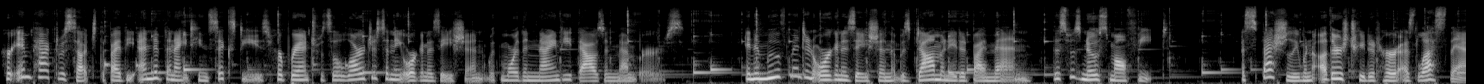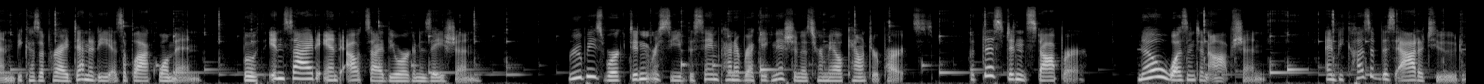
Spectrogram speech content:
Her impact was such that by the end of the 1960s, her branch was the largest in the organization with more than 90,000 members. In a movement and organization that was dominated by men, this was no small feat, especially when others treated her as less than because of her identity as a black woman, both inside and outside the organization. Ruby's work didn't receive the same kind of recognition as her male counterparts, but this didn't stop her. No wasn't an option. And because of this attitude,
